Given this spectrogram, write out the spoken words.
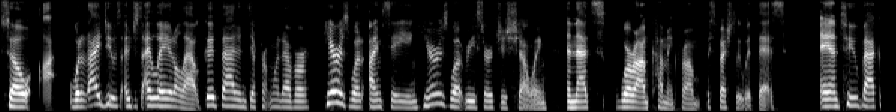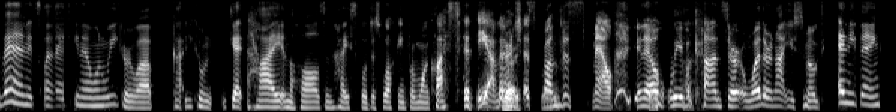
so I, what I do is I just I lay it all out, good, bad, and different, whatever. Here is what I'm saying. Here is what research is showing, and that's where I'm coming from, especially with this. And to back then, it's like you know when we grew up, God, you can get high in the halls in high school just walking from one class to the other Right, just from right. the smell. You know, leave a concert and whether or not you smoked anything,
